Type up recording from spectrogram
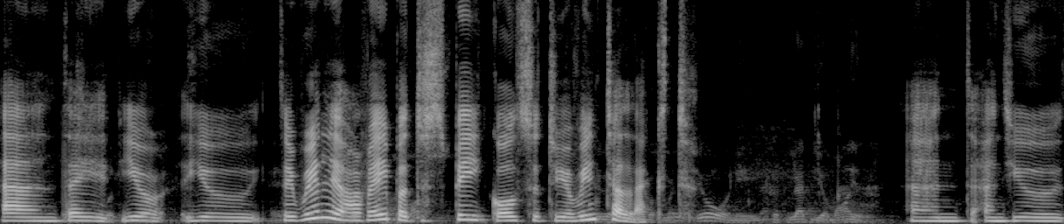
and they you you they really are able to speak also to your intellect, and and you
